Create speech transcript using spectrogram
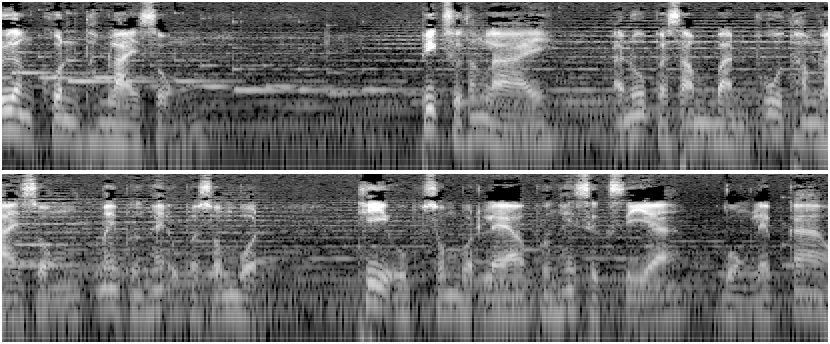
เรื่องคนทำลายสงฆ์ภิกษุทั้งหลาย อนุปสัมบันผู้ทำลายสงฆ์ไม่พึงให้อุปสมบท ที่อุปสมบทแล้วพึงให้ศึกเสียวงเล็บเก้า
